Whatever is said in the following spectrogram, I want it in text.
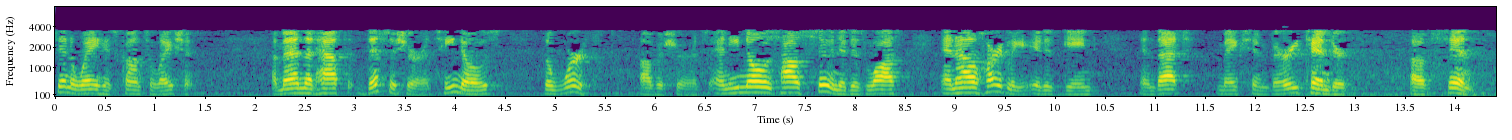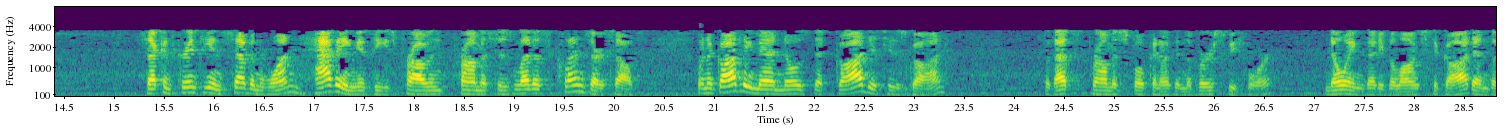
sin away his consolation. A man that hath this assurance, he knows the worth of assurance. And he knows how soon it is lost and how hardly it is gained, and that makes him very tender of sin. 2 Corinthians 7 1 Having these promises, let us cleanse ourselves. When a godly man knows that God is his God, for that's the promise spoken of in the verse before, knowing that he belongs to God and the,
